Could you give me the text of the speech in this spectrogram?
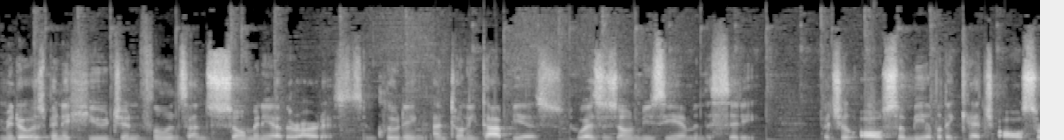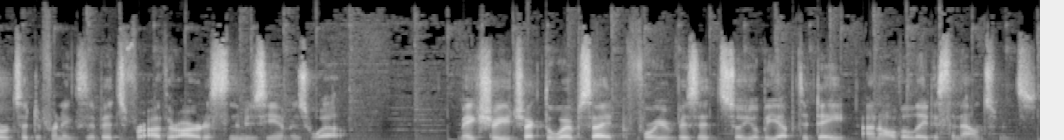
Miro has been a huge influence on so many other artists, including Antoni Tàpies, who has his own museum in the city but you'll also be able to catch all sorts of different exhibits for other artists in the museum as well. Make sure you check the website before your visit so you'll be up to date on all the latest announcements.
